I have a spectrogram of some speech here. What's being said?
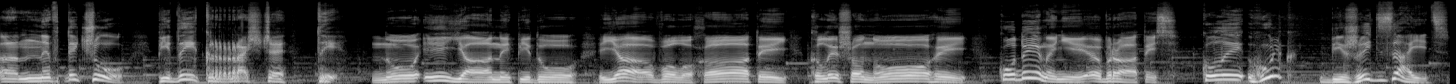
е, не втечу. Піди краще ти. Ну і я не піду. Я волохатий, клишоногий. Куди мені братись? Коли гульк біжить заєць.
